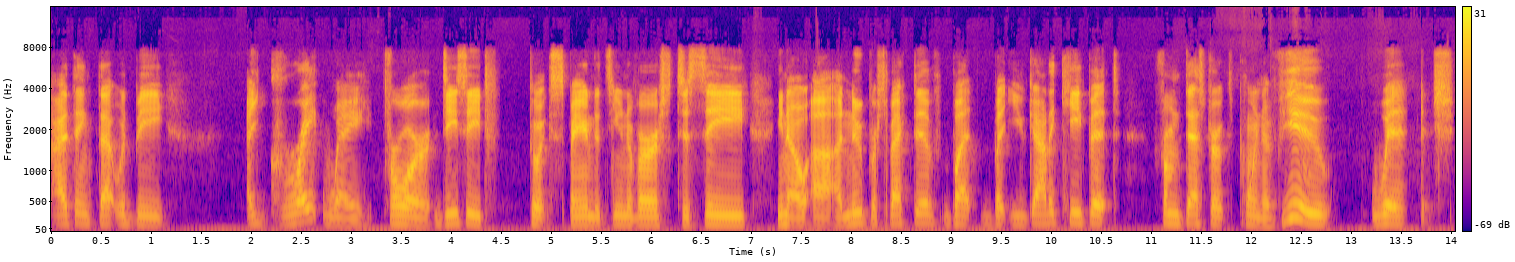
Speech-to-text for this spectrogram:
I think that would be a great way for DC to expand its universe to see, you know, uh, a new perspective. But but you got to keep it from Deathstroke's point of view, which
